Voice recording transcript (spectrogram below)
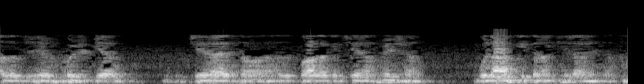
حضرت جو ہے خوش کیا، چہرہ ایسا حضرت والا کا چہرہ ہمیشہ گلاب کی طرح کھلا رہتا تھا۔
